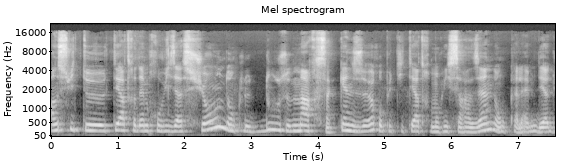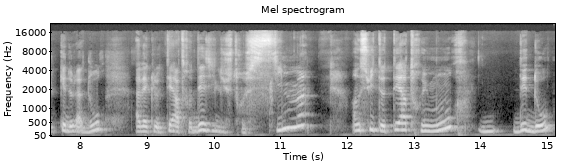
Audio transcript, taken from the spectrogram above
Ensuite, euh, théâtre d'improvisation, donc le 12 mars à 15h au petit théâtre Maurice Sarrazin, donc à la MDA du Quai de la Dour, avec le théâtre des illustres Sim. Ensuite, théâtre humour d'Edo,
